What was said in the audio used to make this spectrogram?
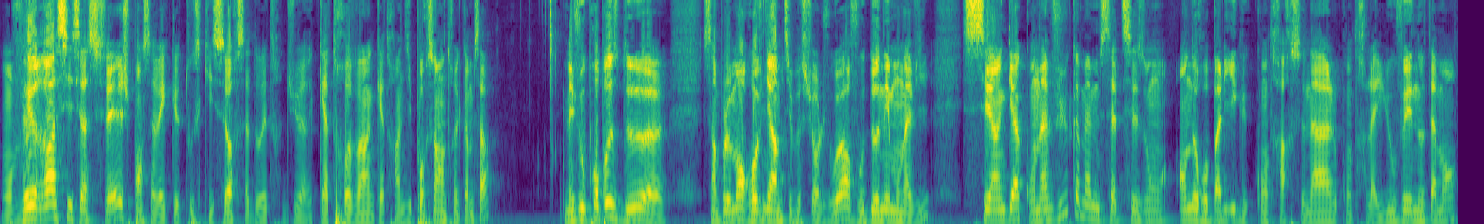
on verra si ça se fait. Je pense avec tout ce qui sort, ça doit être du 80-90%, un truc comme ça. Mais je vous propose de euh, simplement revenir un petit peu sur le joueur, vous donner mon avis. C'est un gars qu'on a vu quand même cette saison en Europa League contre Arsenal, contre la Juve notamment,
